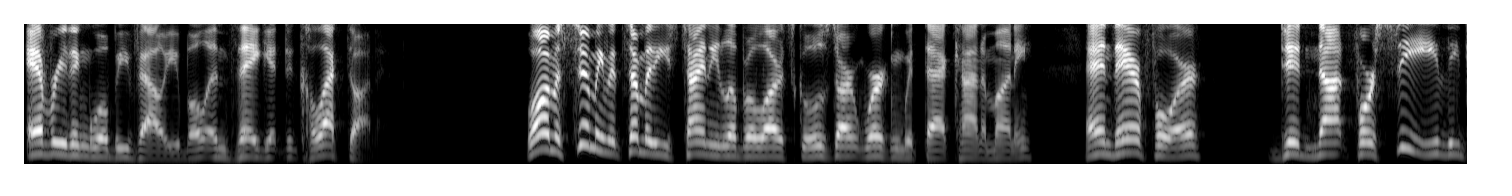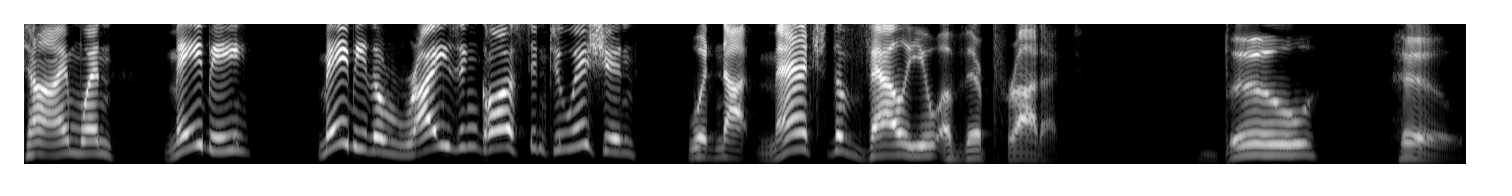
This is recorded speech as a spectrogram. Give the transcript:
everything will be valuable and they get to collect on it. Well, I'm assuming that some of these tiny liberal arts schools aren't working with that kind of money and therefore did not foresee the time when maybe, maybe the rising cost in tuition would not match the value of their product. Boo hoo.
